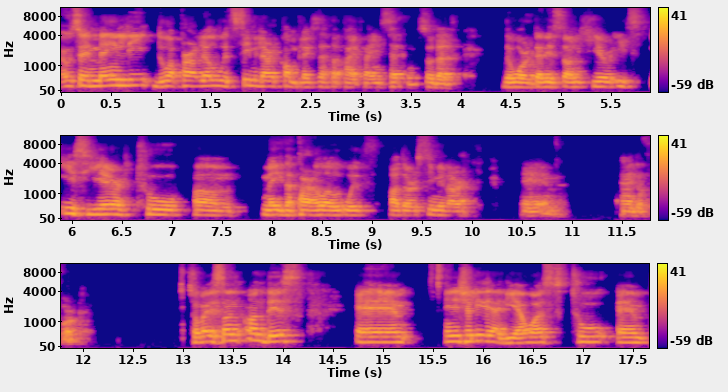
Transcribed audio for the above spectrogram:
I would say mainly do a parallel with similar complex data pipeline settings so that the work that is done here is easier to um, make the parallel with other similar um, kind of work. So based on, on this, um, initially, the idea was to um,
